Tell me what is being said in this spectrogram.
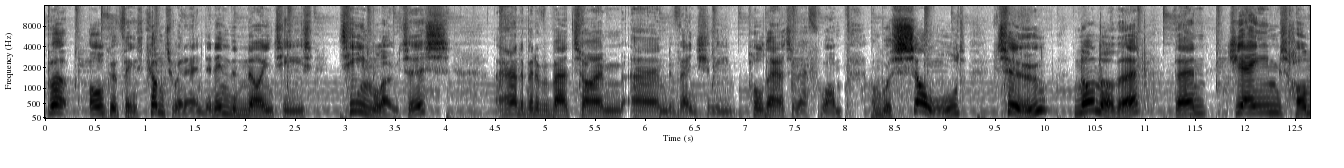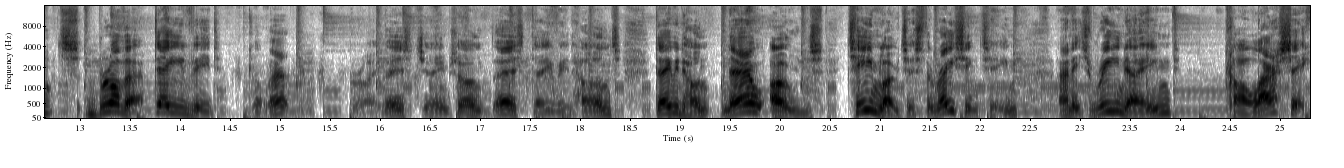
But all good things come to an end, and in the 90s, Team Lotus had a bit of a bad time and eventually pulled out of F1 and was sold to none other than James Hunt's brother, David. Got that? Right, there's James Hunt, there's David Hunt. David Hunt now owns Team Lotus, the racing team, and it's renamed Classic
